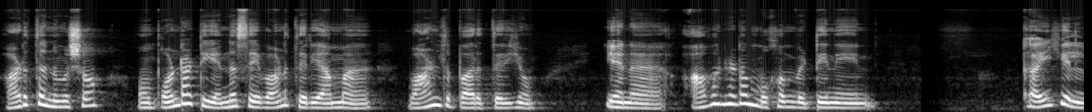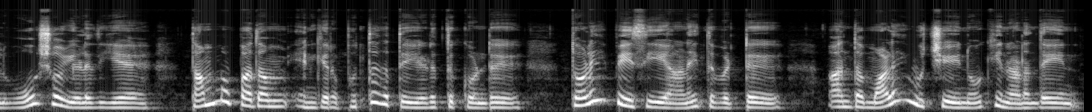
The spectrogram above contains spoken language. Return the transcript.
அடுத்த நிமிஷம் உன் பொண்டாட்டி என்ன செய்வான்னு தெரியாமல் வாழ்ந்து பாரு தெரியும் என அவனிடம் முகம் வெட்டினேன். கையில் ஓஷோ எழுதிய தம்மபதம் என்கிற புத்தகத்தை எடுத்துக்கொண்டு தொலைபேசியை அணைத்துவிட்டு அந்த மலை உச்சியை நோக்கி நடந்தேன்.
